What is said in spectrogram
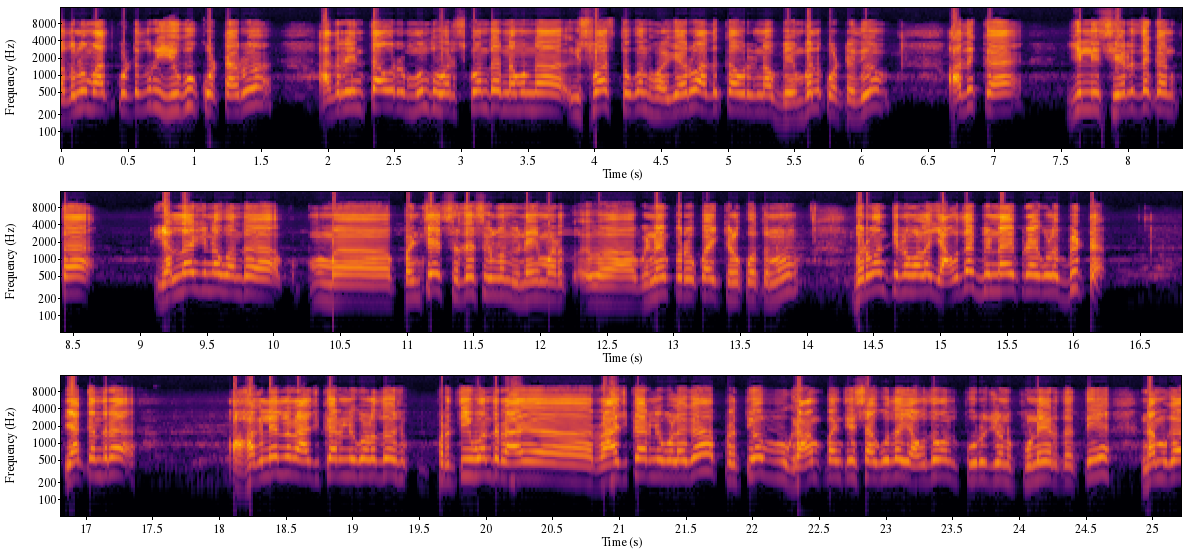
ಮೊದಲು ಮಾತು ಕೊಟ್ಟಿದ್ರು, ಈಗೂ ಕೊಟ್ಟಾರು. ಅದರಿಂದ ಅವ್ರು ಮುಂದುವರ್ಸ್ಕೊಂಡು ನಮ್ಮನ್ನ ವಿಶ್ವಾಸ ತೊಗೊಂಡು ಹೋಗ್ಯಾರು. ಅದಕ್ಕೆ ಅವ್ರಿಗೆ ನಾವು ಬೆಂಬಲ ಕೊಟ್ಟಿದ್ವಿ. ಅದಕ್ಕೆ ಇಲ್ಲಿ ಸೇರತಕ್ಕಂಥ ಎಲ್ಲರಿಗೂ ನಾವು ಒಂದು ಪಂಚಾಯತ್ ಸದಸ್ಯಗಳೊಂದು ವಿನಯ ಮಾಡ್ ವಿನಯಪೂರ್ವಕವಾಗಿ ಕೇಳ್ಕೊತನು. ಬರುವಂತಿನ ಒಳಗೆ ಯಾವುದೇ ಭಿನ್ನಾಭಿಪ್ರಾಯಗಳು ಬಿಟ್ಟು, ಯಾಕಂದ್ರೆ ಹಗಲೆಲ್ಲ ರಾಜಕಾರಣಿಗಳದ ಪ್ರತಿಯೊಂದು ರಾ, ರಾಜಕಾರಣಿ ಒಳಗೆ ಪ್ರತಿಯೊಬ್ಬ ಗ್ರಾಮ ಪಂಚಾಯತ್ ಆಗೋದ ಯಾವುದೋ ಒಂದು ಪೂರ್ವಜನ ಪುಣ್ಯ ಇರ್ತೈತಿ. ನಮ್ಗೆ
